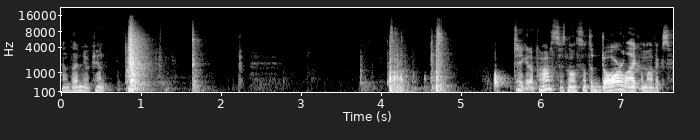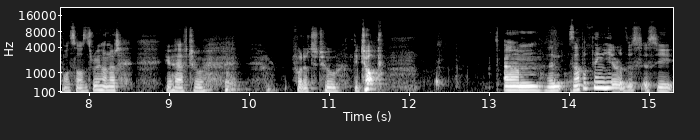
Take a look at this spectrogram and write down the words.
and then you can take it apart. There's not, not a door like on my VAX 4300. You have to put it to the top. Um, then another thing here, this is the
